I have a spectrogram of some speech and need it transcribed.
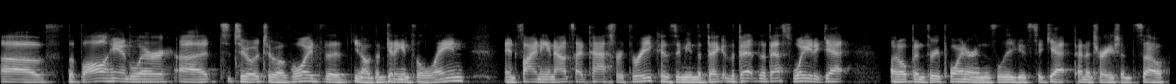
of the ball handler uh, to, to to avoid the you know them getting into the lane and finding an outside pass for three because I mean the big the, be, the best way to get an open three pointer in this league is to get penetration. So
